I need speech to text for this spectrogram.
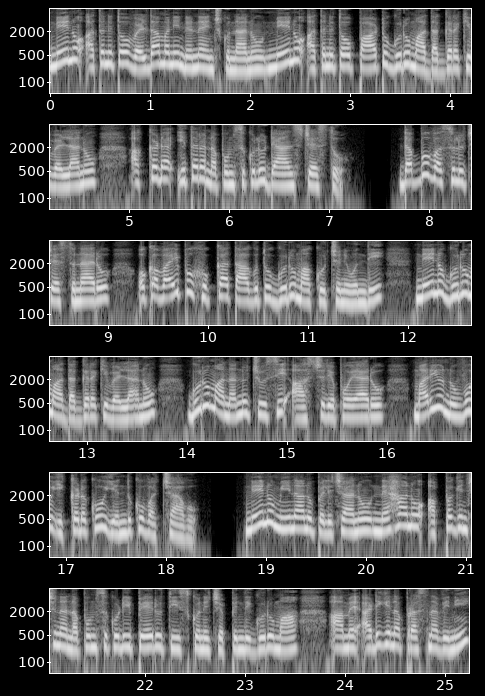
నేను అతనితో వెళ్దామని నిర్ణయించుకున్నాను. నేను అతనితో పాటు గురు మా దగ్గరకి వెళ్ళాను అక్కడ ఇతర నపుంసకులు డాన్స్ చేస్తూ డబ్బు వసూలు చేస్తున్నారు. ఒకవైపు హుక్కా తాగుతూ గురు మా కూర్చుని ఉంది. నేను గురు మా దగ్గరకి వెళ్ళాను గురు మా నన్ను చూసి ఆశ్చర్యపోయారు. మరియు నువ్వు ఇక్కడకు ఎందుకు వచ్చావు? నేను మీనాను పిలిచాను. నెహాను అప్పగించిన నపుంసకుడి పేరు తీసుకుని చెప్పింది గురుమా ఆమె అడిగిన ప్రశ్న విని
